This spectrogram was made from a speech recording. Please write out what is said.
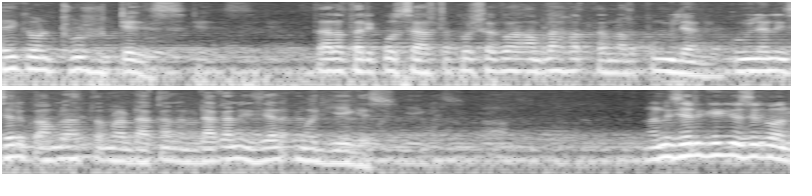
এই কারণ ঠোঁট উঠে গেছে। তাড়াতাড়ি কোষে আসতে, কোষে করে আমরা হাততাম না কুমিলা নেই। কুমিলা নিচে আমরা হাততাম না ডাকা নেন ডাকা নিচে মরিয়ে গেছে। না নিচের কি গেছে কোন?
